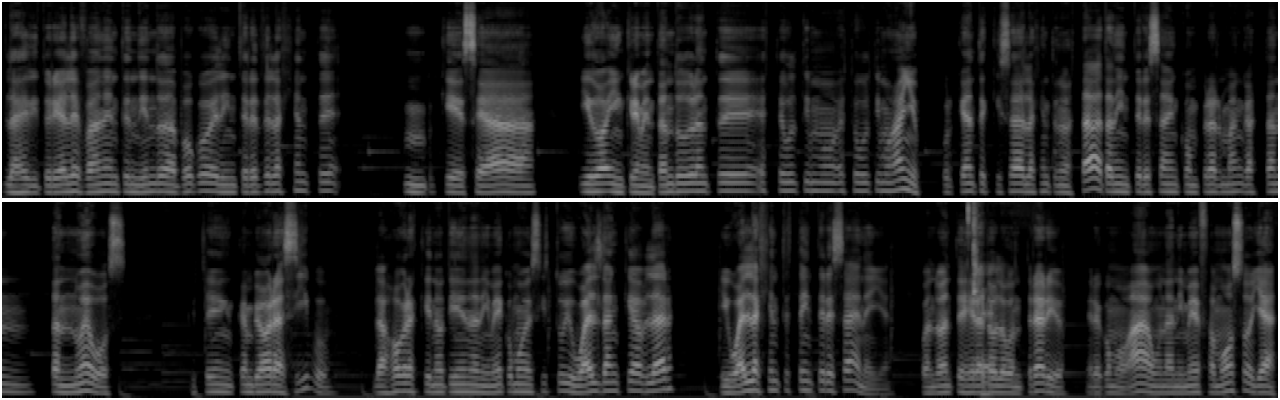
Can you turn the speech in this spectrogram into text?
las editoriales van entendiendo de a poco el interés de la gente mm, que se ha ido incrementando durante este último, estos últimos años. Porque antes quizás la gente no estaba tan interesada en comprar mangas tan, tan nuevos. En cambio ahora sí, po. Las obras que no tienen anime, como decís tú, igual dan que hablar, igual la gente está interesada en ellas. Cuando antes era Sí. todo lo contrario. Era como, ah, un anime famoso, ya.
